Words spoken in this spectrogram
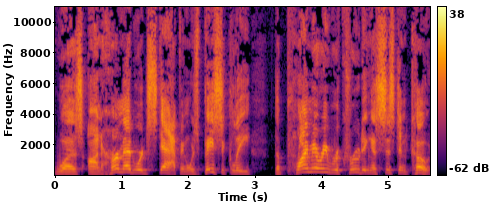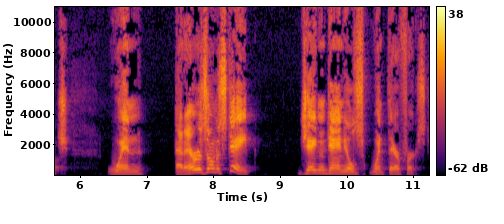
was on Herm Edwards' staff and was basically the primary recruiting assistant coach when at Arizona State, Jayden Daniels went there first.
